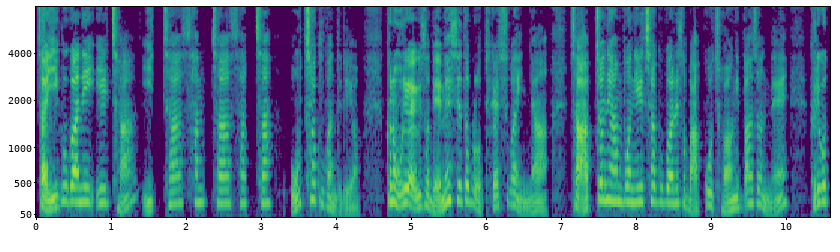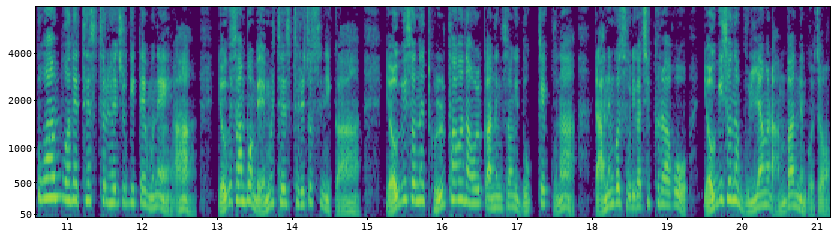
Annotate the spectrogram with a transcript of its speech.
자, 이 구간이 1차, 2차, 3차, 4차, 5차 구간들이에요. 그럼 우리가 여기서 매매 셋업을 어떻게 할 수가 있냐? 자, 앞전에 한 번 1차 구간에서 맞고 저항이 빠졌네. 그리고 또 한 번의 테스트를 해주기 때문에, 아, 여기서 한 번 매물 테스트를 해줬으니까, 여기서는 돌파가 나올 가능성이 높겠구나. 라는 것을 우리가 체크를 하고, 여기서는 물량을 안 받는 거죠.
